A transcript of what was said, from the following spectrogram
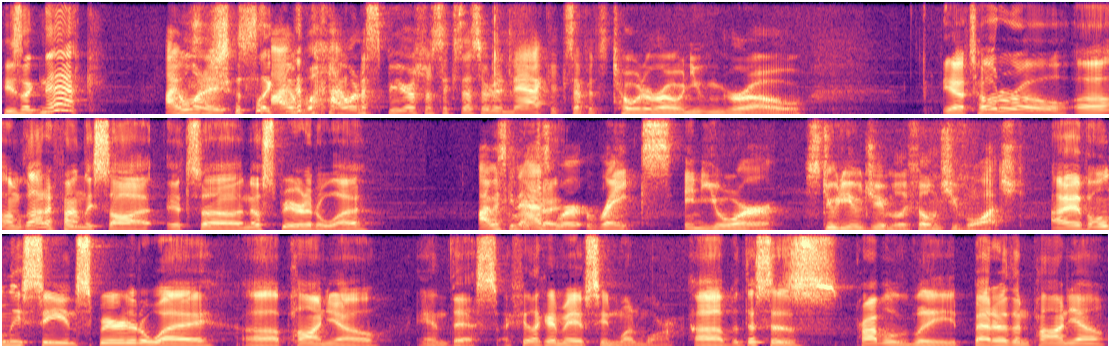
He's like Knack. I want to. Just like I, I want a spiritual successor to Knack, except it's Totoro and you can grow. Yeah, Totoro. Uh, I'm glad I finally saw it. It's uh, no Spirited Away. I was gonna ask I- where it ranks in your Studio Ghibli films you've watched. I have only seen Spirited Away, uh, Ponyo, and this. I feel like I may have seen one more, uh, but this is probably better than Ponyo.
